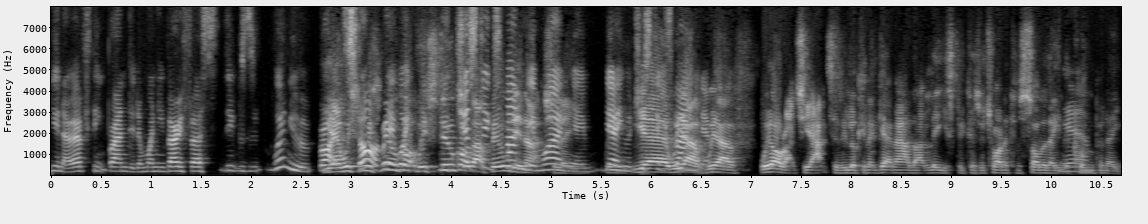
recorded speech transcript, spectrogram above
You know, everything branded, and when you very first, it was when you were right. Yeah, we, start, still got, we still got that building actually. Yeah, you were just yeah, expanding. we have, we have, we are actually actively looking at getting out of that lease because we're trying to consolidate yeah. the company.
